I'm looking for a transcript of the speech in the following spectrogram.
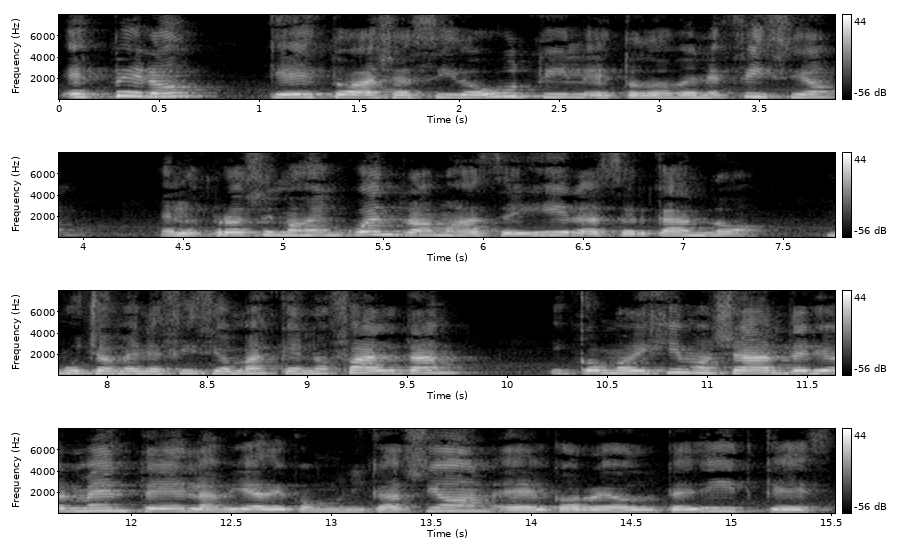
Espero que esto haya sido útil, estos dos beneficios. En los próximos encuentros vamos a seguir acercando muchos beneficios más que nos faltan. Y como dijimos ya anteriormente, la vía de comunicación es el correo de UTEDIT, que es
